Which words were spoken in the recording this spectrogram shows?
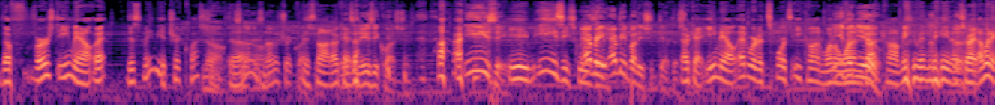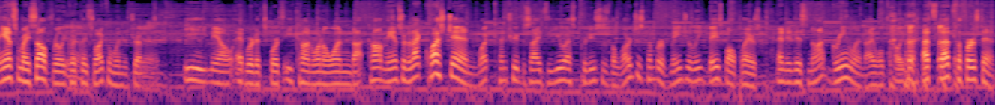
The first email. This may be a trick question. No, it's, not, it's Oh. not a trick question. It's not. Okay. It's an easy question. Easy. E- easy squeeze. Every everybody should get this. one. Okay, email edward at sportsecon101.com. Even, me, that's right. I'm going to answer myself really quickly Yeah. so I can win the trip. Yeah. Email edward at sportsecon101.com. The answer to that question What country besides the U.S. produces the largest number of Major League Baseball players? And it is not Greenland, I will tell you. That's, that's the first hint.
